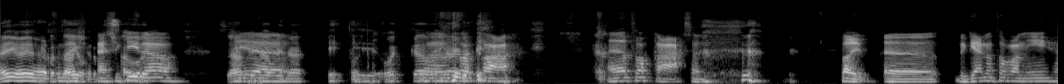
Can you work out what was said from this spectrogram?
أيوه أيوه كنت أيوه 2010 كنت بتاعت شاكيرا. سامنا هي منا إيه إيه أتوقع. أتوقع أحسن. طيب آه رجعنا طبعا إيه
